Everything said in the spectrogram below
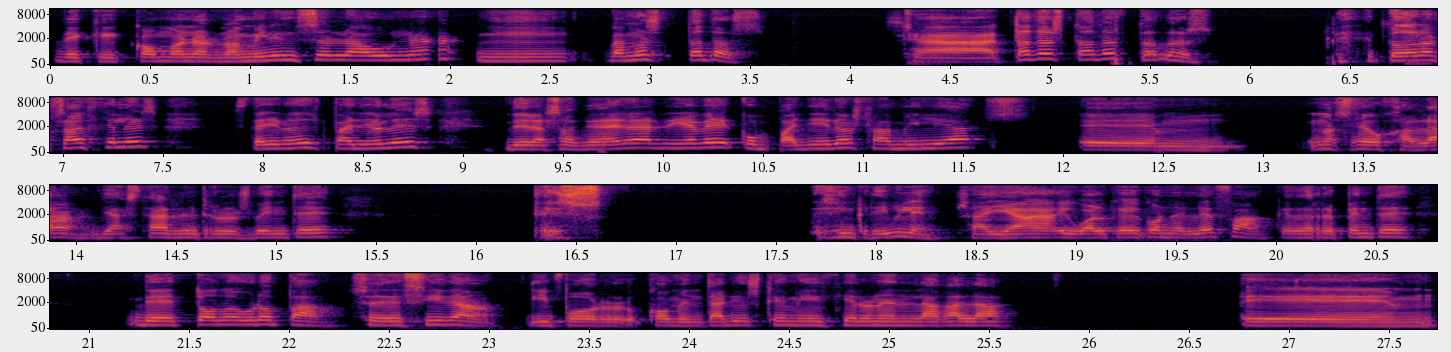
de que como nos nominen solo a una, mm, vamos todos. O sea, todos, todos, todos. Todos Los Ángeles está lleno de españoles de la Sociedad de la Nieve, compañeros, familia. eh, no sé, ojalá ya estar entre los 20 es, es increíble. O sea, ya igual que con el EFA, que de repente de toda Europa se decida y por comentarios que me hicieron en la gala eh,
